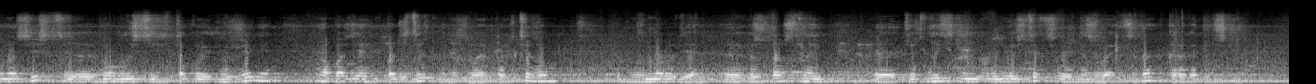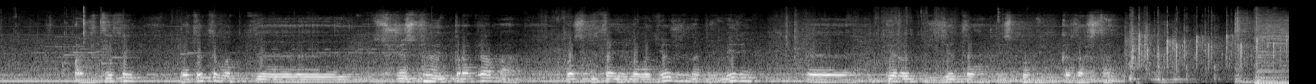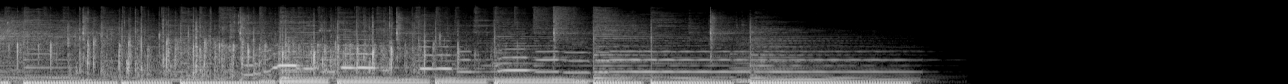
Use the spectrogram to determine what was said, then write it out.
у нас есть э, в области такое движение на базе политех, мы называем политехом, в народе э, государственный э, технический университет сегодня называется, да, Карагандинский политехой. Вот это вот э, существует программа воспитания молодежи на примере э, первого президента Республики Казахстан.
